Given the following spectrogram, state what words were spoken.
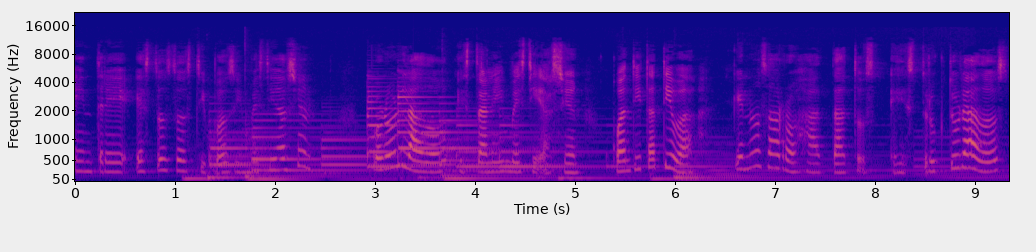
entre estos dos tipos de investigación. Por un lado está la investigación cuantitativa que nos arroja datos estructurados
